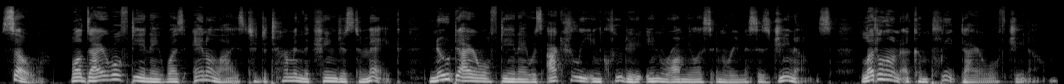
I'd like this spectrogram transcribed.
So, while direwolf DNA was analyzed to determine the changes to make, no direwolf DNA was actually included in Romulus and Remus's genomes, let alone a complete direwolf genome.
